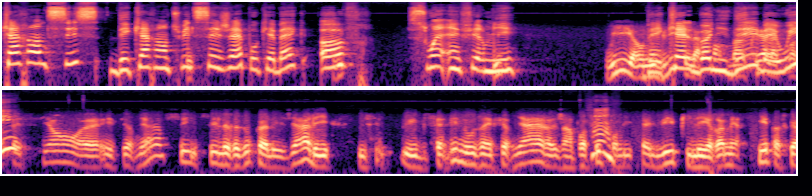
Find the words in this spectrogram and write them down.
46 des 48 cégeps au Québec offrent soins infirmiers. Oui, on ben, quelle bonne idée, ben oui. La profession euh, infirmière, c'est le réseau collégial et et, vous savez, nos infirmières, j'en profite hmm. pour les saluer puis les remercier parce que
